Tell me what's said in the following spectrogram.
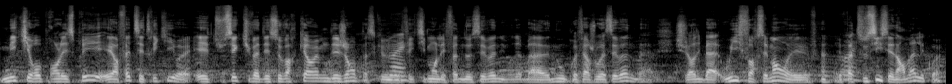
mais qui reprend l'esprit. Et en fait, c'est tricky. Ouais. Et tu sais que tu vas décevoir quand même des gens parce que Ouais. effectivement, les fans de Seven, ils vont dire, bah nous, on préfère jouer à Seven. Bah, je leur dis, bah oui, forcément. Il y a pas de souci, c'est normal, quoi.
